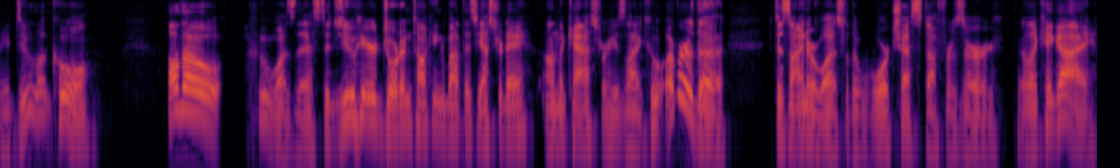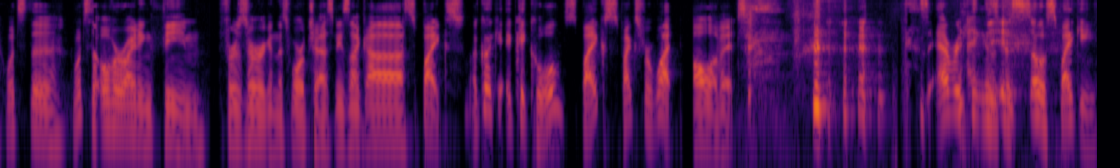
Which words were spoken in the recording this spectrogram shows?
They do look cool. Although, who was this? Did you hear Jordan talking about this yesterday on the cast where he's like, whoever the designer was for the war chest stuff for Zerg, they're like, hey guy, what's the what's the overriding theme for Zerg in this war chest? And he's like, uh, spikes. Like, okay, okay, cool. Spikes? Spikes for what? All of it. Because everything is just so spiky.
